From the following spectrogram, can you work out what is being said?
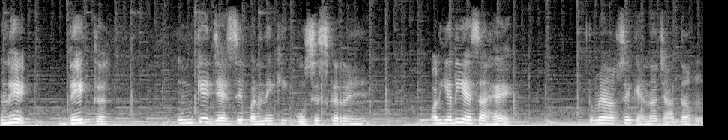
उन्हें देखकर उनके जैसे बनने की कोशिश कर रहे हैं। और यदि ऐसा है तो मैं आपसे कहना चाहता हूँ,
